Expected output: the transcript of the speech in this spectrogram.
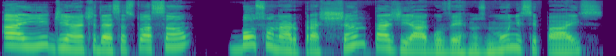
Aí, diante dessa situação, Bolsonaro, para chantagear governos municipais,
